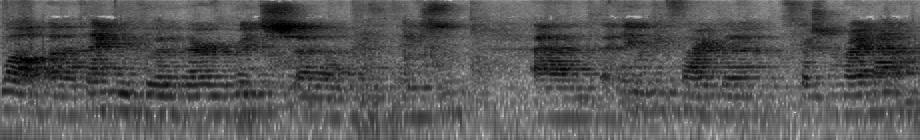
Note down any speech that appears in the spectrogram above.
Well, uh, thank you for a very rich uh. And I think we can start the discussion right now.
